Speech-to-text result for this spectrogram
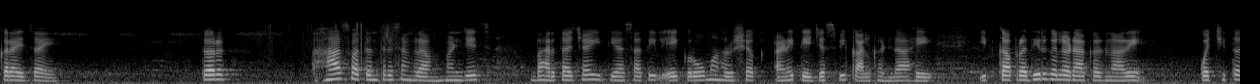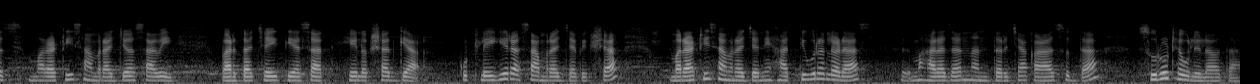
करायचा आहे. तर हा स्वातंत्र्य संग्राम म्हणजेच भारताच्या इतिहासातील एक रोमहर्षक आणि तेजस्वी कालखंड आहे. इतका प्रदीर्घ लढा करणारे क्वचितच मराठी साम्राज्य असावे. भारताच्या इतिहासात हे लक्षात घ्या. कुठलेही रा साम्राज्यापेक्षा मराठी साम्राज्याने हा तीव्र लढा महाराजांनंतरच्या काळातसुद्धा सुरू ठेवलेला होता.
